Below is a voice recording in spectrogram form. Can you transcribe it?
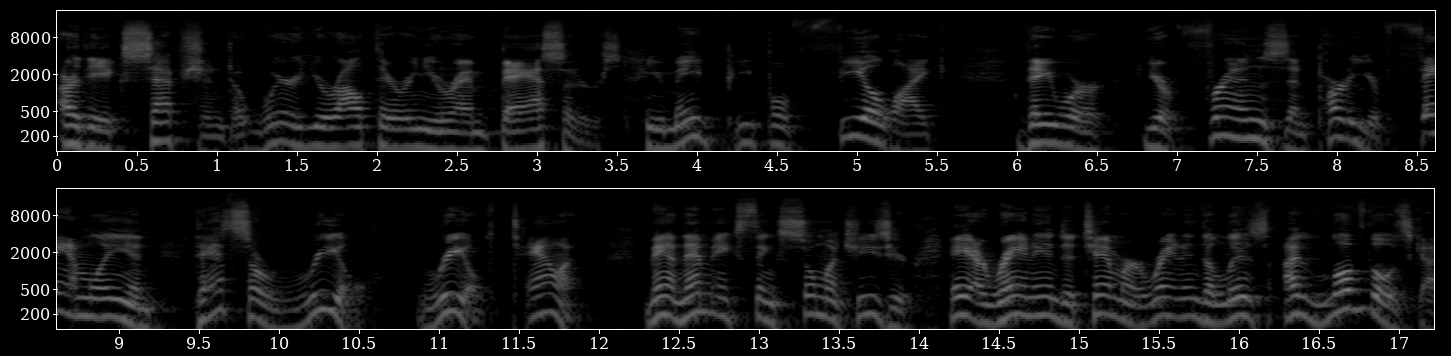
are the exception to where you're out there and you're ambassadors. You made people feel like they were your friends and part of your family, and that's a real, real talent. Man, that makes things so much easier. Hey, I ran into Tim or I ran into Liz. I love those guys.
